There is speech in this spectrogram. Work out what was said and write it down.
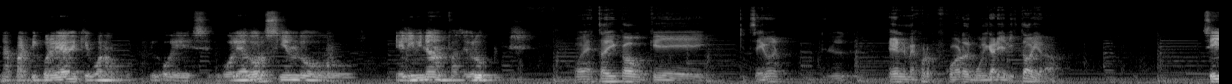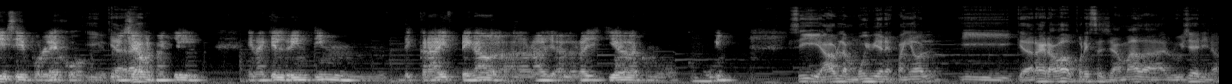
La particularidad de que, bueno, es goleador siendo eliminado en fase de grupo. Bueno, Stoico que, según es el mejor jugador de Bulgaria de la historia, ¿no? Sí, sí, por lejos. Y en, aquel, en aquel Dream Team de Cry pegado a la, raya, a la raya izquierda como, como win. Sí, habla muy bien español y quedará grabado por esa llamada Ruggeri, ¿no?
